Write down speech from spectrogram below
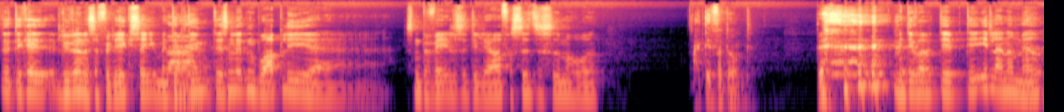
det, det kan lytterne selvfølgelig ikke se, men det, Nej. det, det er sådan lidt en wobbly uh, sådan bevægelse, de laver fra side til side med hovedet. Ej, det er for dumt. Men det, var, det, det er et eller andet med,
